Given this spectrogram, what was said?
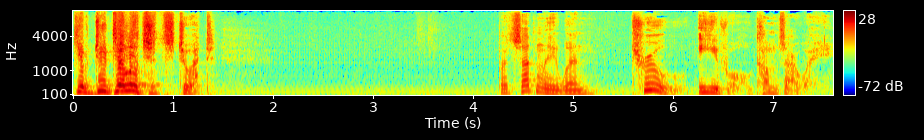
give due diligence to it. But suddenly, when true evil comes our way,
